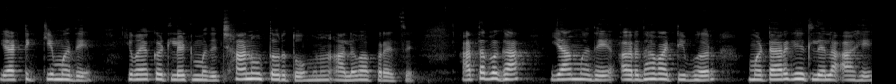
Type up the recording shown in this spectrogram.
या टिक्कीमध्ये किंवा या कटलेटमध्ये छान उतरतो म्हणून आलं वापरायचे. आता बघा यामध्ये अर्धा वाटीभर मटार घेतलेला आहे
